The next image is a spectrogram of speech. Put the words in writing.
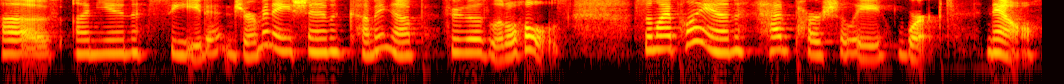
of onion seed germination coming up through those little holes. So my plan had partially worked. Now,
